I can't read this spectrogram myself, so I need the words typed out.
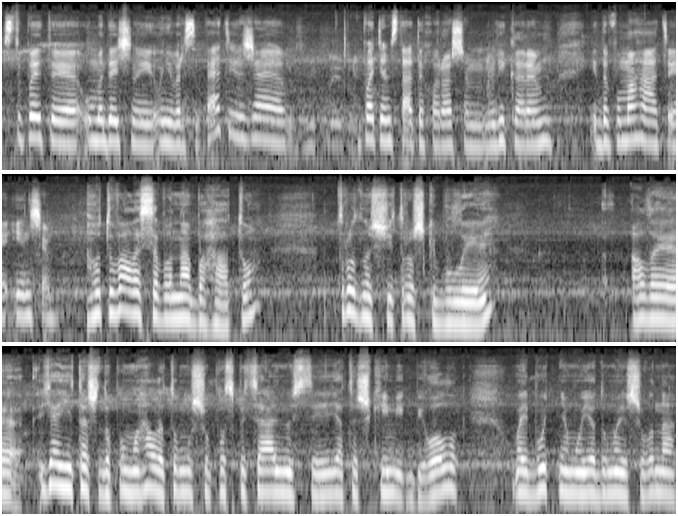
вступити у медичний університет і вже потім стати хорошим лікарем і допомагати іншим. Готувалася вона багато, труднощі трошки були, але я їй теж допомагала, тому що по спеціальності я теж хімік, біолог. В майбутньому я думаю, що вона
